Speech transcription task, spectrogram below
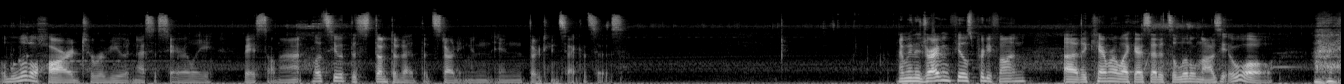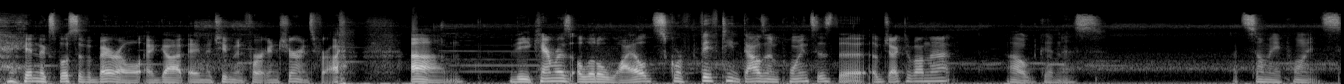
a little hard to review it necessarily based on that. Let's see what the stunt event that's starting in, in 13 seconds is. I mean, the driving feels pretty fun. Uh, the camera, like I said, it's a little nauseous. Whoa. I hit an explosive barrel and got an achievement for insurance fraud. Um, the camera's a little wild. Score 15,000 points is the objective on that. Oh, goodness. That's so many points.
